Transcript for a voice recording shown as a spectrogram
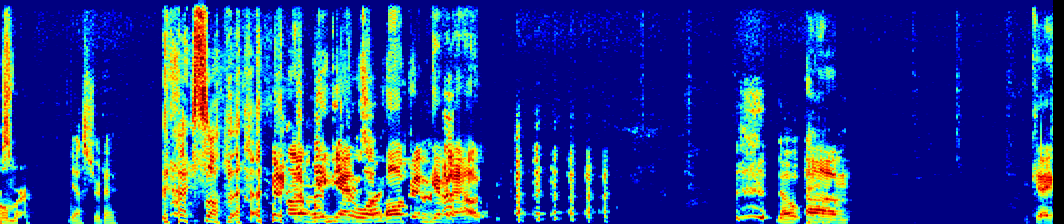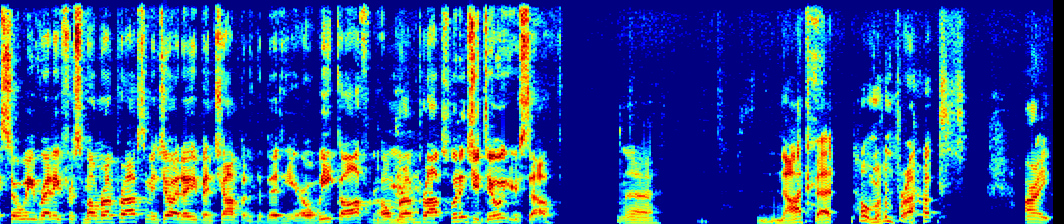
homer yesterday. I saw that. on a weekend, so Paul couldn't give it out. No, Um, okay, so we ready for some home run props? I mean, Joe, I know you've been chomping at the bit here. A week off from home run props. What did you do it yourself? uh, not bet home run props. All right.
